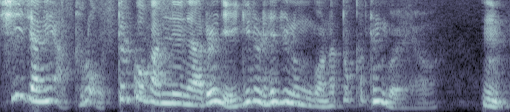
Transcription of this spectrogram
시장이 앞으로 어떨 것 같느냐를 얘기를 해주는 거나 똑같은 거예요. 음.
